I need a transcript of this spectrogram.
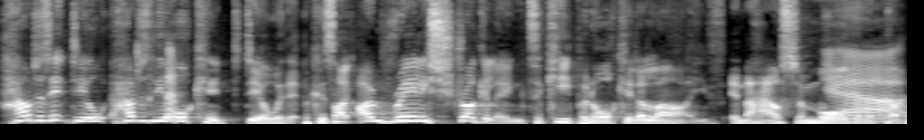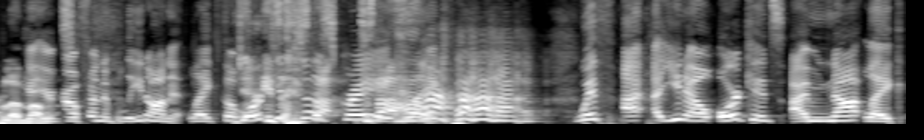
How does it deal? How does the orchid deal with it? Because like I'm really struggling to keep an orchid alive in the house for more than a couple of months. Get your girlfriend to bleed on it. Like the Yeah, orchid is- is does that- great. does that Like, with I- you know orchids, I'm not like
